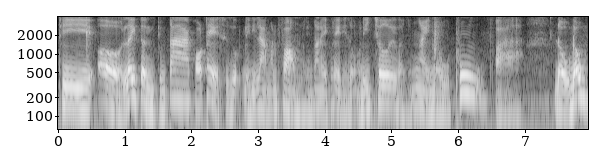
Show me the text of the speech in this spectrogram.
Thì ở Layton chúng ta có thể sử dụng để đi làm văn phòng, chúng ta này có thể sử dụng để đi chơi vào những ngày đầu thu và đầu đông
